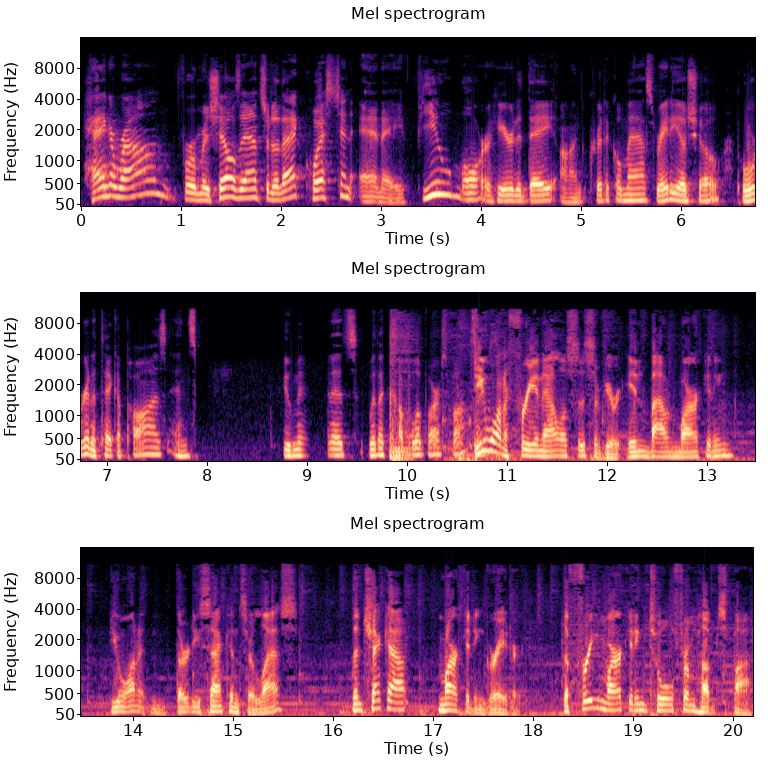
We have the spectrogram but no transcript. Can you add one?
Hang around for Michelle's answer to that question and a few more here today on Critical Mass Radio Show. But we're going to take a pause and a few minutes with a couple of our sponsors. Do you want a free analysis of your inbound marketing? Do you want it in 30 seconds or less? Then check out Marketing Grader, the free marketing tool from HubSpot.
